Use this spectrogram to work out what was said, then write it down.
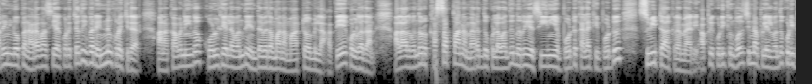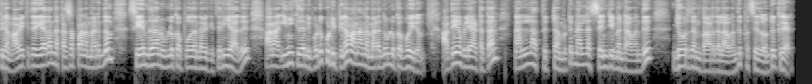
மரின் லோப்பன் அரைவாசியாக குறைச்சது இவர் இன்னும் குறைச்சிட்டார். ஆனால் கவனிங்க கொள்கையில் வந்து எந்த விதமான மாற்றமும் இல்லை. அதே கொள்கை தான். அதாவது வந்து ஒரு கசப்பான மருந்துக்குள்ளே வந்து நிறைய சீனியை போட்டு கலக்கி போட்டு ஸ்வீட் ஆக்குற மாதிரி. அப்படி குடிக்கும்போது சின்ன பிள்ளைகள் வந்து குடிப்பினம். அவைக்கு தெரியாத அந்த கசப்பான மருந்தும் சேர்ந்து தான் உள்ளுக்க போதுன்றவைக்கு அவைக்கு தெரியாது. ஆனால் இனிக்கு தண்ணி போட்டு குடிப்பினம். ஆனால் அந்த மருந்து உள்ளுக்க போயிடும். அதே விளையாட்டை தான் நல்லா திட்டமிட்டு நல்ல சென்டிமெண்ட்டாக வந்து ஜோர்தன் பாரதலா வந்து இப்போ செய்து கொண்டிருக்கிறார்.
